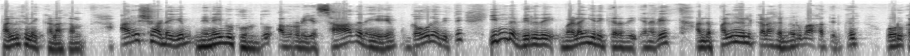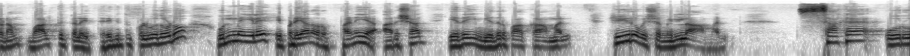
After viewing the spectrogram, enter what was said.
பல்கலைக்கழகம் அர்ஷாடையும் நினைவு கூர்ந்து அவருடைய சாதனையையும் கௌரவித்து இந்த விருதை வழங்கியிருக்கிறது. எனவே அந்த பல்கலைக்கழக நிர்வாகத்திற்கு ஒரு கணம் வாழ்த்துக்களை தெரிவித்துக் கொள்வதோடு உண்மையிலே இப்படியான ஒரு பணியை அர்ஷாத் எதையும் எதிர்பார்க்காமல் ஹீரோவிஷம் இல்லாமல் சக ஒரு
